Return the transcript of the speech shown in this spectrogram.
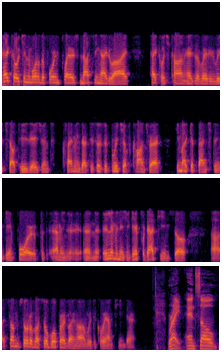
head coach and one of the foreign players not seeing eye to eye. Head coach Kang has already reached out to his agent, claiming that this is a breach of contract. He might get benched in game four. I mean, an elimination game for that team. So, uh, some sort of a soap opera going on with the Korean team there. Right. And so,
